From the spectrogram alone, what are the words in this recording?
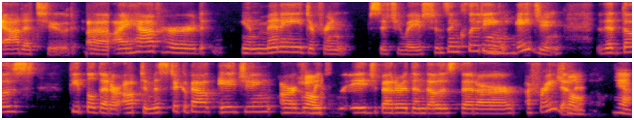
attitude? Uh, I have heard in many different situations, including mm-hmm. aging, that those people that are optimistic about aging are going to age better than those that are afraid sure. of it. Yeah.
